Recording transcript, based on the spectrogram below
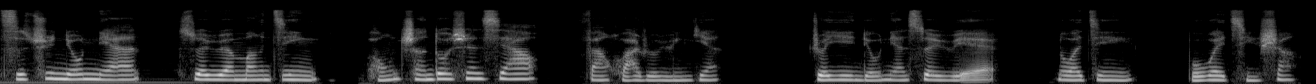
此去流年，岁月梦境，红尘多喧嚣，繁华如云烟。追忆流年岁月，落尽不为情伤。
